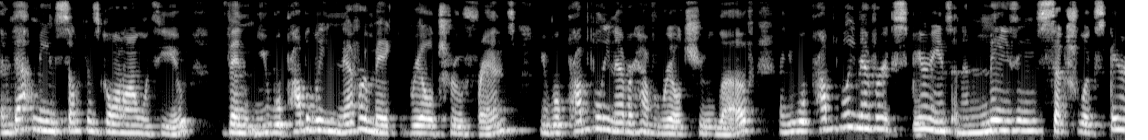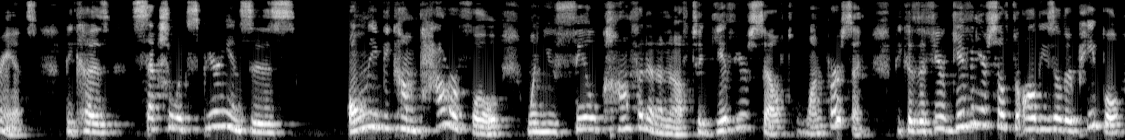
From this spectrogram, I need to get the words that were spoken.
and that means something's going on with you, then you will probably never make real true friends. You will probably never have real true love, and you will probably never experience an amazing sexual experience because sexual experiences only become powerful when you feel confident enough to give yourself to one person. Because if you're giving yourself to all these other people,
